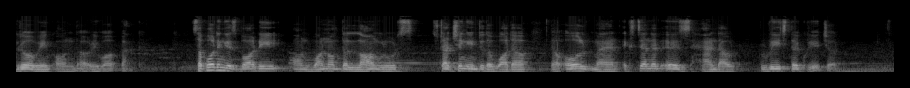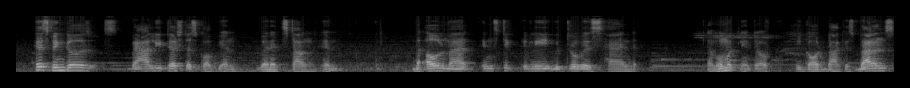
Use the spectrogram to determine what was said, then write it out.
growing on the river bank. Supporting his body on one of the long roots stretching into the water, the old man extended his hand out to reach the creature. His fingers barely touched the scorpion when it stung him. The old man instinctively withdrew his hand. A moment later, he got back his balance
